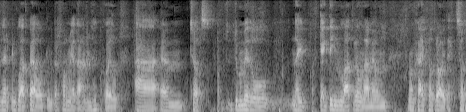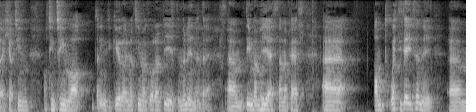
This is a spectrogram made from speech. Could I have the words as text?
yn erbyn Glad Belg yn berfformiad anhygoel a um, tiot, dwi'n meddwl na i gael deimlad fel yna mewn mewn cae pêl-droed eto de, lle o ti'n ti teimlo, da ni'n mynd i giro un o tîm agorau'r byd yn fan hyn ynddo. Um, dim amheuaeth am y peth. Uh, ond wedi deud hynny, um,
